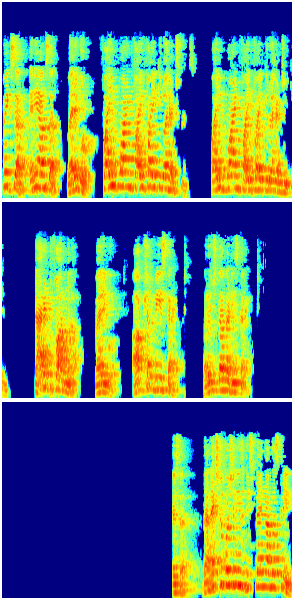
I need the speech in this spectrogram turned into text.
Quick sir, any answer? Very good. 5.55 kilohertz friends. 5.55 kilohertz you can. Direct formula. Very good. Option B is correct. Ruchita, that is correct. Yes, sir. The next question is displaying on the screen.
